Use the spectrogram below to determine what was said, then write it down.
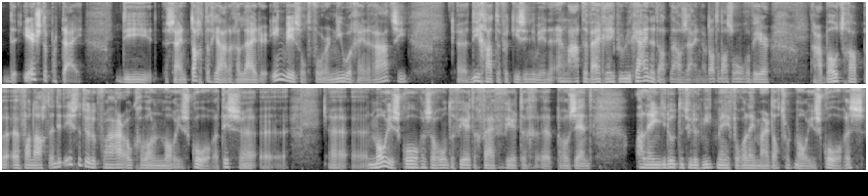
de eerste partij die zijn 80-jarige leider inwisselt voor een nieuwe generatie. Uh, die gaat de verkiezingen winnen. En laten wij Republikeinen dat nou zijn. Nou, dat was ongeveer haar boodschap uh, vannacht. En dit is natuurlijk voor haar ook gewoon een mooie score. Het is een mooie score, zo rond de 40, 45 procent. Alleen je doet natuurlijk niet mee voor alleen maar dat soort mooie scores.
